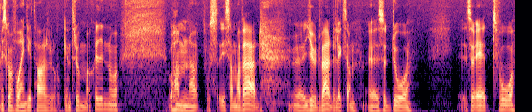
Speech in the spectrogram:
hur ska man få en gitarr och en trummaskin och, och hamna på, i samma värld, eh, ljudvärld liksom. Eh, så då, så är två,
